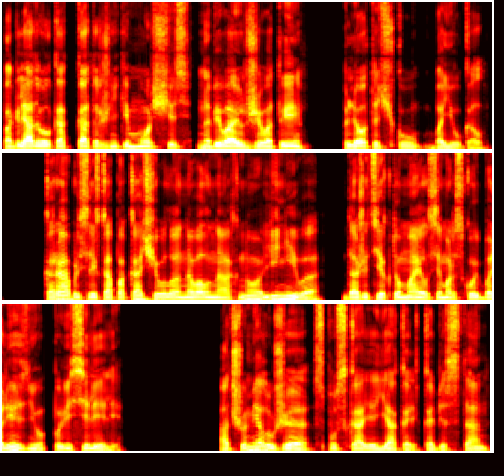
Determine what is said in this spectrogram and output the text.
поглядывал, как каторжники, морщась, набивают животы, плеточку баюкал. Корабль слегка покачивало на волнах, но лениво. Даже те, кто маялся морской болезнью, повеселели. Отшумел уже, спуская якорь Кабестан,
